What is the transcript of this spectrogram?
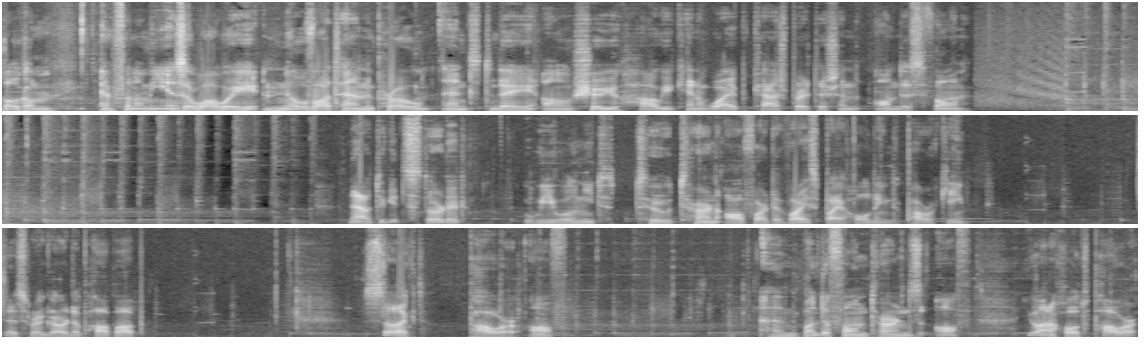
Welcome. In front of me is a Huawei Nova 10 Pro and today I'll show you how you can wipe cache partition on this phone. Now to get started we will need to turn off our device by holding the power key. Disregard the pop-up. Select power off and when the phone turns off you want to hold power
